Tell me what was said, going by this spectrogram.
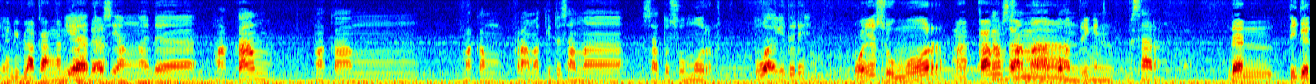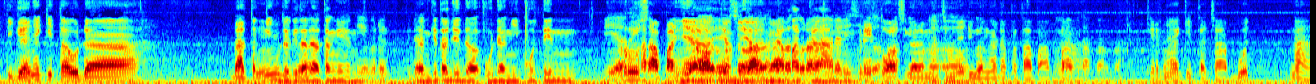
yang di belakang kan tuh Iya, ada terus yang ada makam, makam makam keramat itu sama satu sumur tua gitu deh. pokoknya sumur makam Makam sama, sama pohon beringin besar. Dan tiga-tiganya kita udah datengin Udah juga kita datengin. Iya, udah Dan kita juga udah ngikutin iya, rules apanya Iya, rules yang biar kan. mendapatkan Peraturan yang ada di situ. ritual segala macamnya Oh. juga nggak dapat apa-apa dapet apa-apa. akhirnya kita cabut nah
